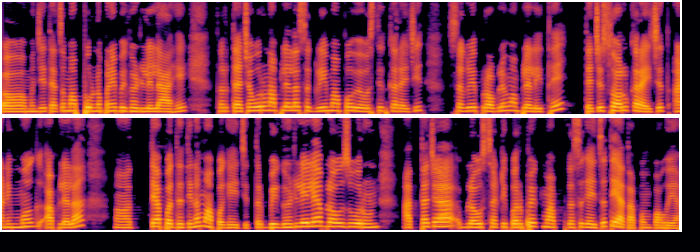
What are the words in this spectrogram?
म्हणजे त्याचं माप पूर्णपणे बिघडलेलं आहे. तर त्याच्यावरून आपल्याला सगळी मापं व्यवस्थित करायची सगळे प्रॉब्लेम आपल्याला इथे त्याचे सॉल्व करायचेत आणि मग आपल्याला त्या पद्धतीनं मापं घ्यायची तर बिघडलेल्या ब्लाऊजवरून आत्ताच्या ब्लाऊजसाठी परफेक्ट माप कसं घ्यायचं ते आता आपण पाहूया.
